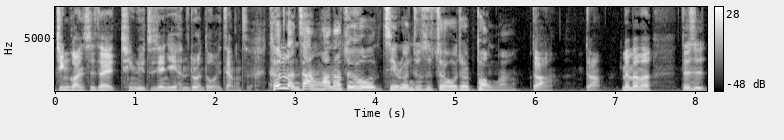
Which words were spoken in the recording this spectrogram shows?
尽管是在情侣之间，也很多人都会这样子。可是冷战的话，那最后结论就是最后就会碰啊。对啊，对啊，没有没有，但是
